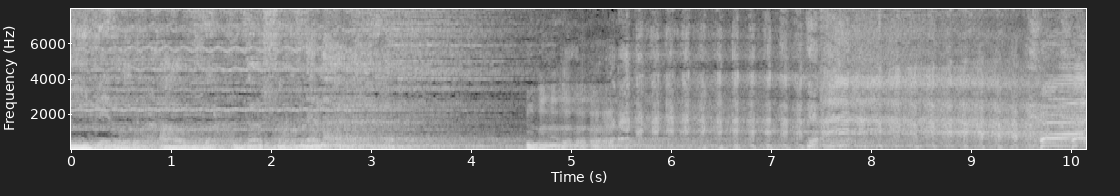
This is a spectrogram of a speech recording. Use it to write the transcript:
Evil of the thriller.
